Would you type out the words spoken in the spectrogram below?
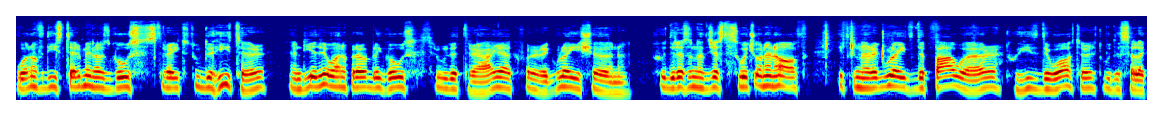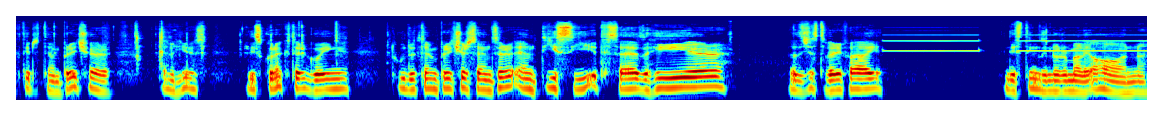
one of these terminals goes straight to the heater and the other one probably goes through the triac for regulation. So it doesn't just switch on and off, it can regulate the power to heat the water to the selected temperature. And here's this connector going to the temperature sensor and TC it says here. Let's just verify this thing's normally on.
